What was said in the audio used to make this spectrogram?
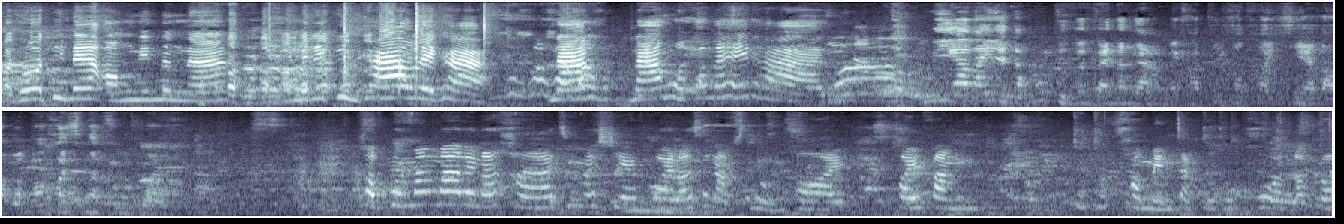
ขอโทษที่แม่อ้องนิดนึงนะ ยังไม่ได้กินข้าวเลยค่ะ น้ำน้ำผมก็ไม่ให้ทาน มีอะไรอยากจะพูดถึงแฟนๆนางงามไหมครับที่เขาคอยเชียร์เราแล้วก็คอยสนับสนุนเรา ขอบคุณมากๆเลยนะ คะที่มาเชียร์พลอยแล้วสนับสนุนพลอยพลอยฟังทุกๆคอมเมนต์จากทุกๆคน แล้วก็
